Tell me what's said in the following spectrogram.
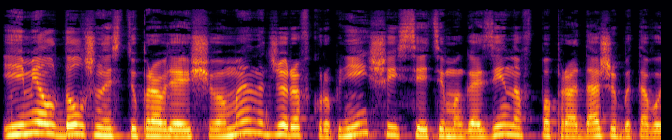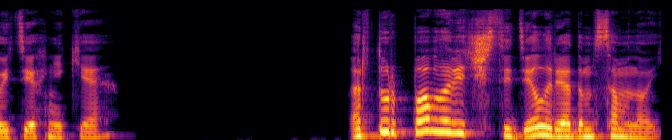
и имел должность управляющего менеджера в крупнейшей сети магазинов по продаже бытовой техники. Артур Павлович сидел рядом со мной,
